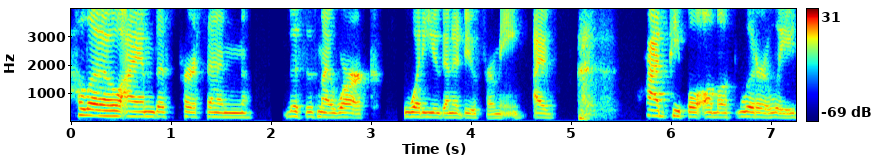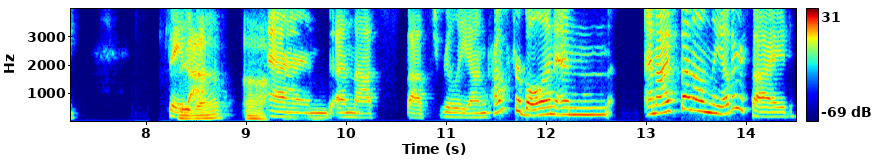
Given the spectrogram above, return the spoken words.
hello, I am this person. This is my work. What are you going to do for me? I've had people almost literally say, say that, that? and and that's that's really uncomfortable. And and and I've been on the other side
